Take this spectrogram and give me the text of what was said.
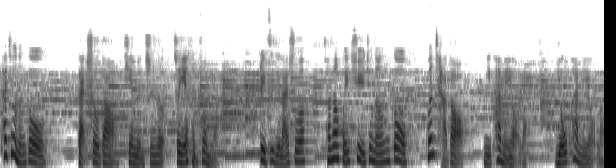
他就能够感受到天伦之乐，这也很重要。对自己来说，常常回去就能够观察到米快没有了，油快没有了。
